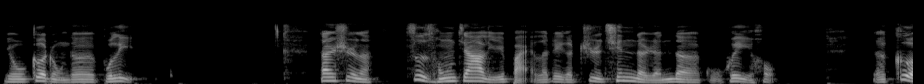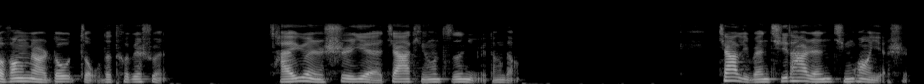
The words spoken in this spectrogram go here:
有各种的不利。但是呢，自从家里摆了这个至亲的人的骨灰以后，呃，各方面都走的特别顺。财运、事业、家庭、子女等等，家里边其他人情况也是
